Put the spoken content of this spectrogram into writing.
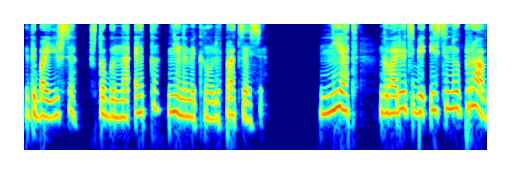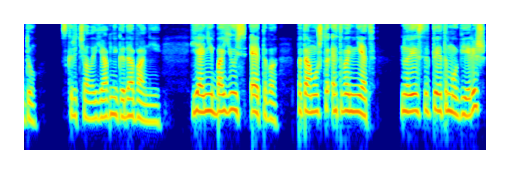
и ты боишься, чтобы на это не намекнули в процессе. Нет, говорю тебе истинную правду, вскричала я в негодовании. Я не боюсь этого, потому что этого нет. Но если ты этому веришь,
